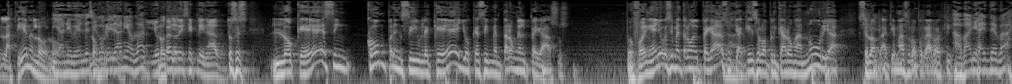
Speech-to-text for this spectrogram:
la tienen los, Y a nivel de seguridad ni hablar. Y un pueblo disciplinado. Entonces, lo que es incomprensible que ellos que se inventaron el Pegasus, pues fue en ellos que se inventaron el Pegasus, que aquí se lo aplicaron a Nuria, se lo, ¿a quién más se lo aplicaron aquí? A varias gente más.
